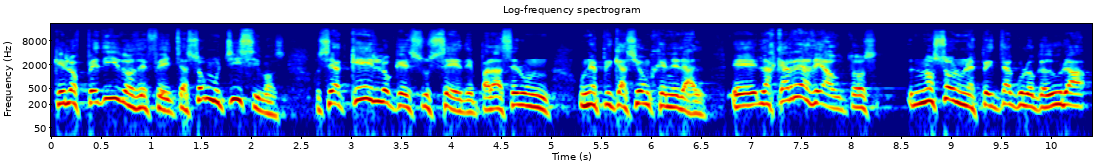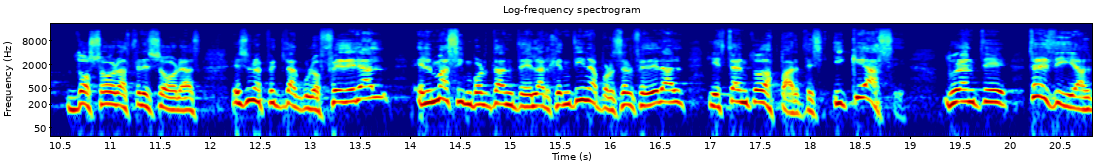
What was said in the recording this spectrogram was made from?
que los pedidos de fecha son muchísimos. O sea, ¿qué es lo que sucede? Para hacer una explicación general. Eh, las carreras de autos no son un espectáculo que dura dos horas, tres horas. Es un espectáculo federal, el más importante de la Argentina por ser federal y está en todas partes. ¿Y qué hace? Durante tres días,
